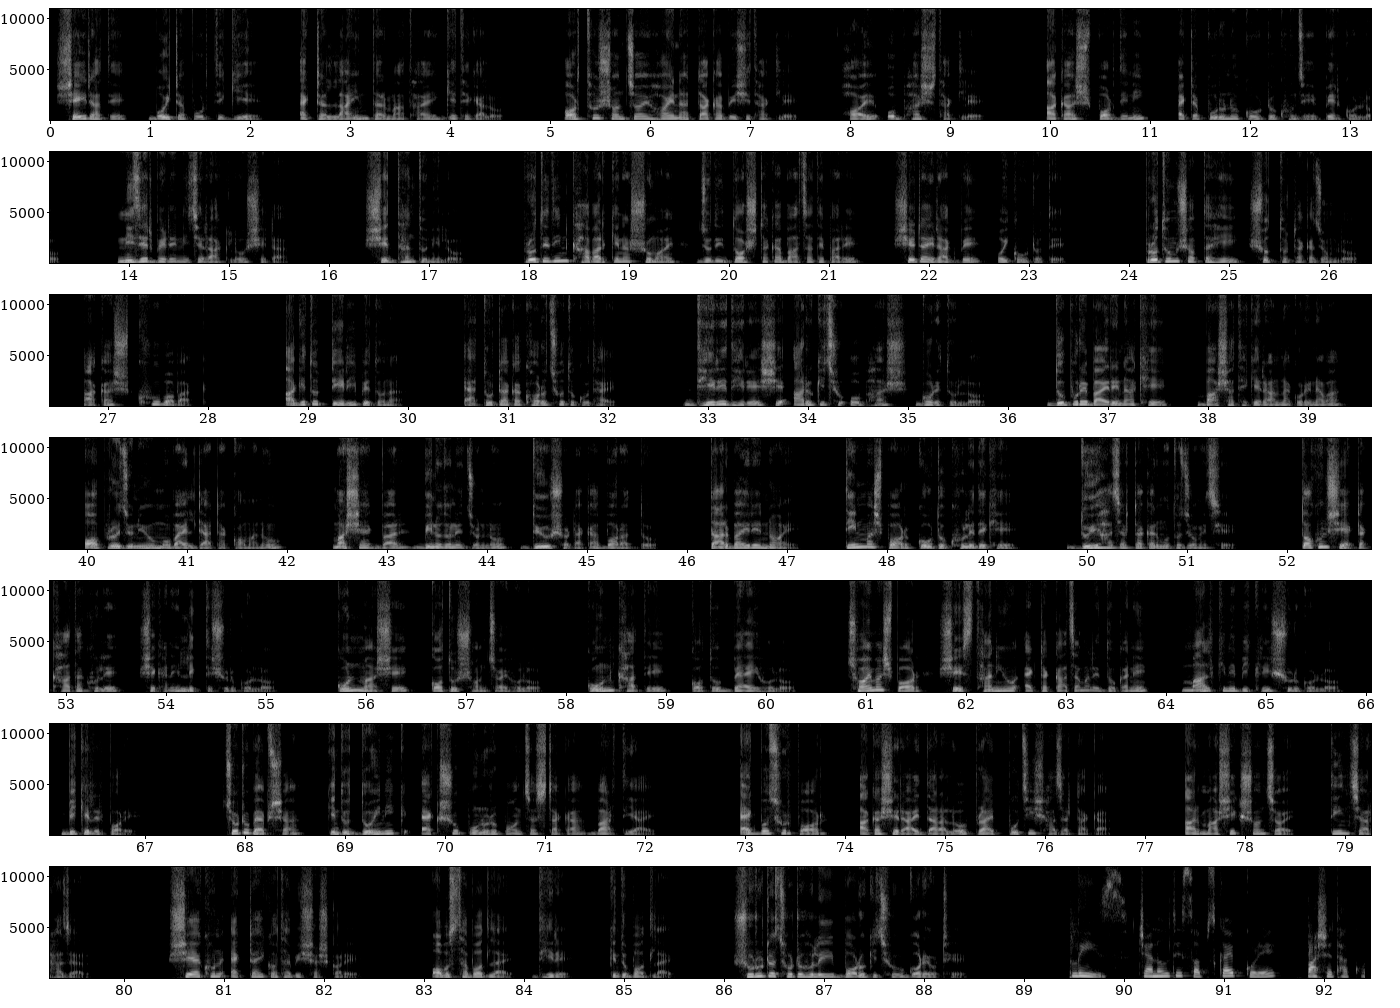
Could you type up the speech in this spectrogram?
সেই রাতে বইটা পড়তে গিয়ে একটা লাইন তার মাথায় গেথে গেল। অর্থ সঞ্চয় হয় না টাকা বেশি থাকলে, হয় অভ্যাস থাকলে। আকাশ পরদিনই একটা পুরনো কৌটো খুঁজে বের করল। নিজের বেড়ে নিচে রাখল সেটা। সিদ্ধান্ত নিল, প্রতিদিন খাবার কেনার সময় যদি দশ টাকা বাঁচাতে পারে, সেটাই রাখবে ওই কৌটোতে। প্রথম সপ্তাহেই সত্তর টাকা জমল। আকাশ খুব অবাক। আগে তো টেরই পেত না। এত টাকা খরচ হতো কোথায়? ধীরে ধীরে সে আরও কিছু অভ্যাস গড়ে তুলল। দুপুরে বাইরে না খেয়ে বাসা থেকে রান্না করে নেওয়া, অপ্রয়োজনীয় মোবাইল ডাটা কমানো, মাসে একবার বিনোদনের জন্য দুইশো টাকা বরাদ্দ। তার বাইরে নয়, তিন মাস পর কৌটো খুলে দেখে দুই হাজার টাকার মতো জমেছে। তখন সে একটা খাতা খুলে সেখানে লিখতে শুরু করল। কোন মাসে কত সঞ্চয় হল? কোন খাতে কত ব্যয় হল? ছয় মাস পর সে স্থানীয় একটা কাঁচামালের দোকানে মাল কিনে বিক্রি শুরু করল, বিকেলের পরে। ছোট ব্যবসা, কিন্তু দৈনিক একশো পনেরো পঞ্চাশ টাকা বাড়তি আয়। এক বছর পর আকাশের আয় দাঁড়াল প্রায় পঁচিশ হাজার টাকা। আর মাসিক সঞ্চয় তিন চার হাজার। সে এখন একটাই কথা বিশ্বাস করে। অবস্থা বদলায়, ধীরে, কিন্তু বদলায়। শুরুটা ছোট হলেই বড় কিছু গড়ে ওঠে। প্লিজ চ্যানেলটি সাবস্ক্রাইব করে পাশে থাকুন।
